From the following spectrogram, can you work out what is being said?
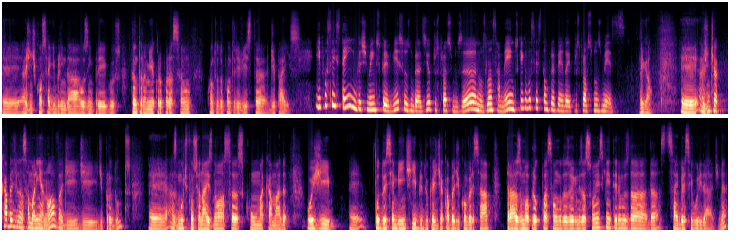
é, a gente consegue blindar os empregos, tanto na minha corporação quanto do ponto de vista de país. E vocês têm investimentos previstos no Brasil para os próximos anos, lançamentos? O que, que vocês estão prevendo aí para os próximos meses? Legal. É, a gente acaba de lançar uma linha nova de, de, de produtos, é, as multifuncionais nossas com uma camada. Hoje, é, todo esse ambiente híbrido que a gente acaba de conversar traz uma preocupação das organizações que é em termos da, da ciberseguridade, né?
